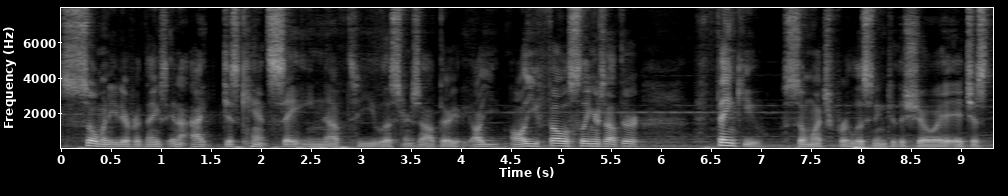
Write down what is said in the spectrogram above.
so many different things, and I just can't say enough to you listeners out there, all you, all you fellow slingers out there. Thank you so much for listening to the show. It, it just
